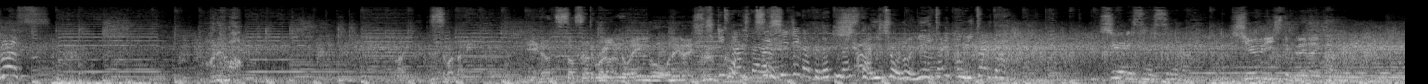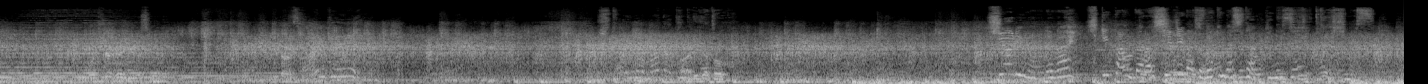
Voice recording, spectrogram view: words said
きます。あれは。はいすまない。離脱させてもらう。の援護をお願いする。指揮官から指示が届きました。以上のニュータイプみたいだ修理さえすれば修理してくれないか。こちらが優勢だありがとう。修理のお願い。指揮官から指示が届きました。返します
